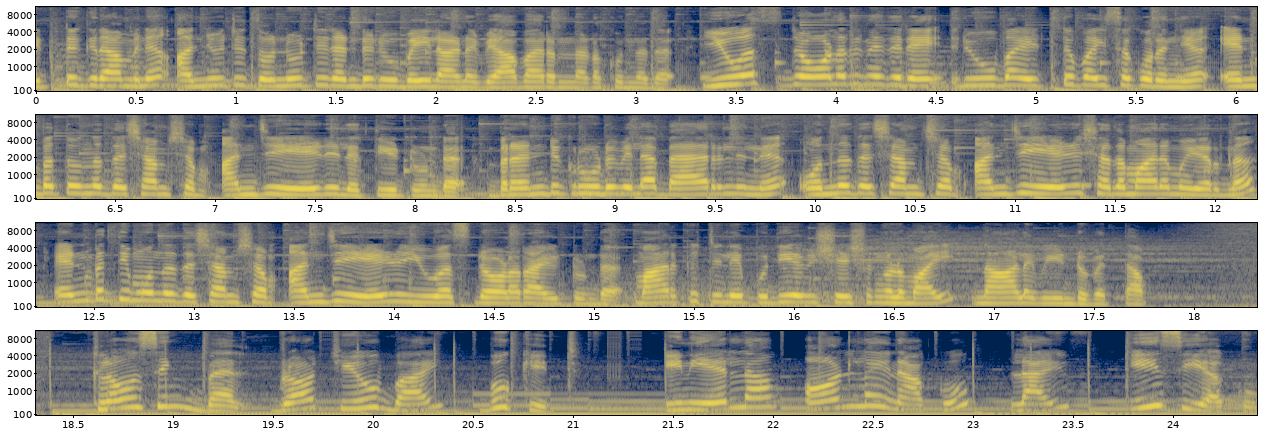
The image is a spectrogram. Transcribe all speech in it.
എട്ട് ഗ്രാമിന് അഞ്ഞൂറ്റി തൊണ്ണൂറ്റി രണ്ട് രൂപയിലാണ് വ്യാപാരം നടക്കുന്നത്. യു എസ് ഡോളറിനെതിരെ രൂപ എട്ട് പൈസ കുറഞ്ഞ് എൺപത്തൊന്ന് ദശാംശം അഞ്ച് ഏഴിലെത്തിയിട്ടുണ്ട് ബ്രന്റ് ക്രൂഡ് വില ബാരലിന് ഒന്ന് ദശാംശം അഞ്ച് ഏഴ് ശതമാനം ഉയർന്ന് എൺപത്തിമൂന്ന് ദശാംശം അഞ്ച് ഏഴ് യു എസ് ഡോളർ ആയിട്ടുണ്ട്. മാർക്കറ്റിലെ പുതിയ വിശേഷങ്ങളുമായി നാളെ വീണ്ടും എത്താം. Closing bell brought you by book it ഇനി എല്ലാം ഓൺലൈൻ ആക്കൂ ലൈഫ് ഈസി ആക്കൂ.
